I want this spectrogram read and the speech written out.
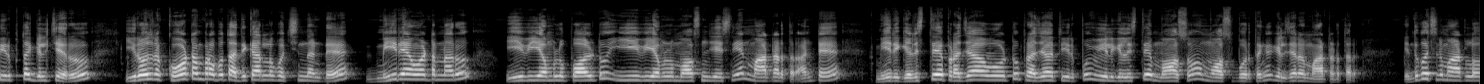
తీర్పుతో గెలిచారు. ఈ రోజున కూటమి ప్రభుత్వ అధికారంలోకి వచ్చిందంటే మీరేమంటున్నారు? ఈవీఎంలు పాల్టు ఈవీఎంలు మోసం చేసినాయి అని మాట్లాడతారు. అంటే మీరు గెలిస్తే ప్రజా ఓటు ప్రజా తీర్పు వీళ్ళు గెలిస్తే మోసం మోసపూరితంగా గెలిచారని మాట్లాడతారు. ఎందుకు వచ్చిన మాటలు?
